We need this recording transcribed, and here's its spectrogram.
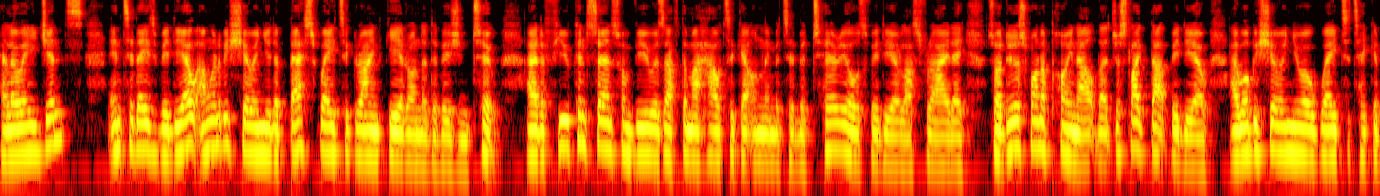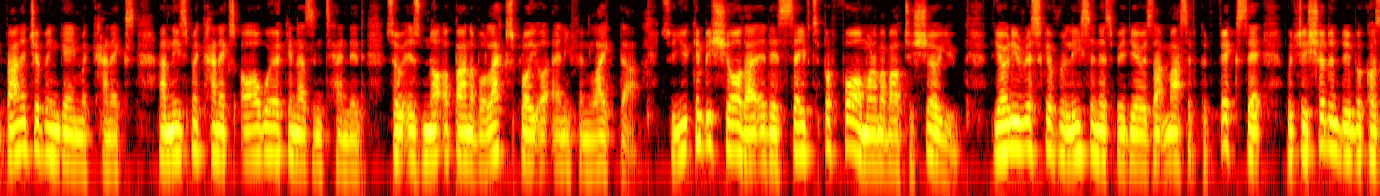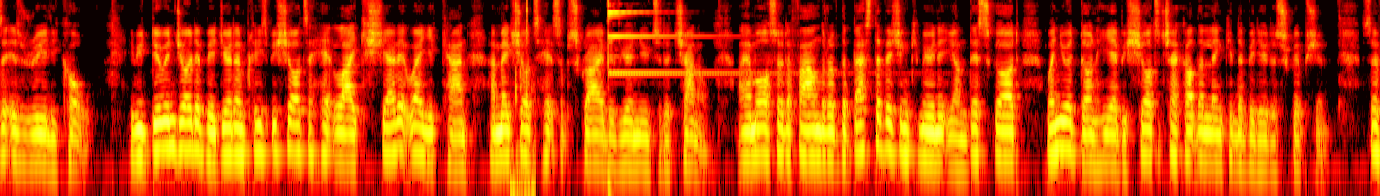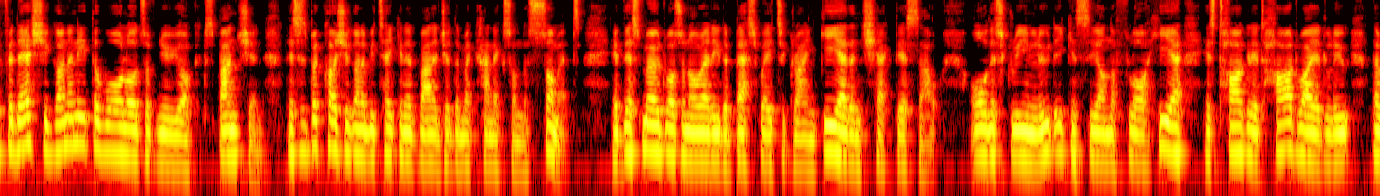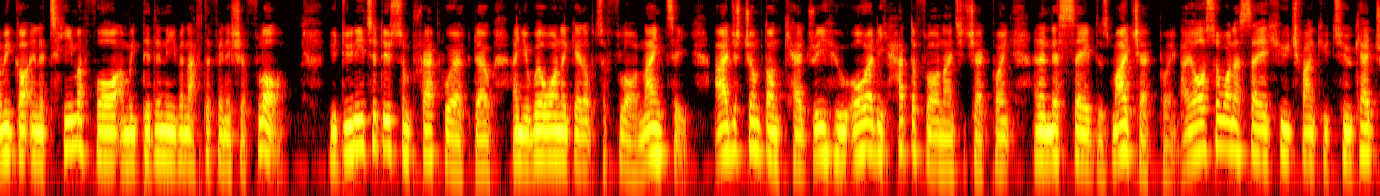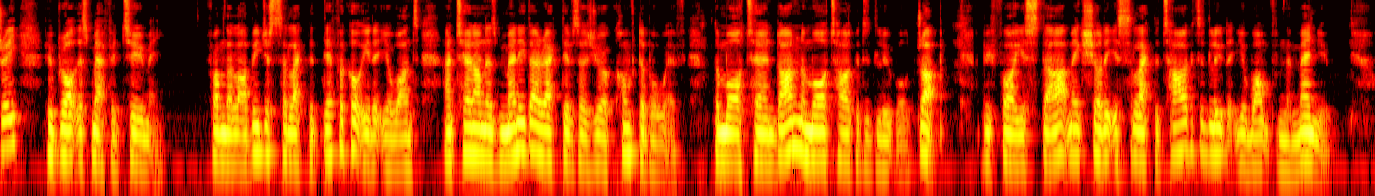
Hello agents, in today's video I'm going to be showing you the best way to grind gear on the Division 2. I had a few concerns from viewers after my how to get unlimited materials video last Friday so I do just want to point out that just like that video I will be showing you a way to take advantage of in-game mechanics and these mechanics are working as intended so it is not a bannable exploit or anything like that. So you can be sure that it is safe to perform what I'm about to show you. The only risk of releasing this video is that Massive could fix it which they shouldn't do because it is really cool. If you do enjoy the video then please be sure to hit like, share it where you can and make sure to hit subscribe if you're new to the channel. I am also the founder of the Best Division community on Discord. When you are done here be sure to check out the link in the video description. So for this you're going to need the Warlords of New York expansion. This is because you're going to be taking advantage of the mechanics on the summit. If this mode wasn't already the best way to grind gear then check this out. All this green loot that you can see on the floor here is targeted hardwired loot that we got in a team of four and we didn't even have to finish a floor. You do need to do some prep work though and you will want to get up to floor 90. I just jumped on Kedri who already had the floor 90 checkpoint and then this saved as my checkpoint. I also want to say a huge thank you to Kedri who brought this method to me. From the lobby, just select the difficulty that you want and turn on as many directives as you are comfortable with. The more turned on, the more targeted loot will drop. Before you start, make sure that you select the targeted loot that you want from the menu.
